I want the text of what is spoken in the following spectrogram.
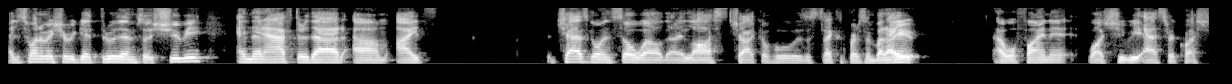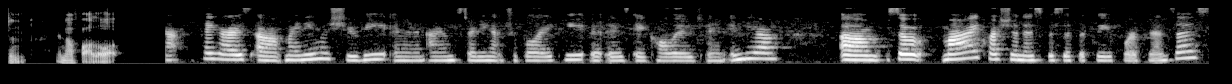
I just want to make sure we get through them. So Shubi, and then after that, um, I the chat's going so well that I lost track of who was the second person, but I I will find it while Shubi asks her question and I'll follow up. Hey guys, uh, my name is Shubi and I am studying at Triple IP. It is a college in India. Um, so my question is specifically for Frances.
